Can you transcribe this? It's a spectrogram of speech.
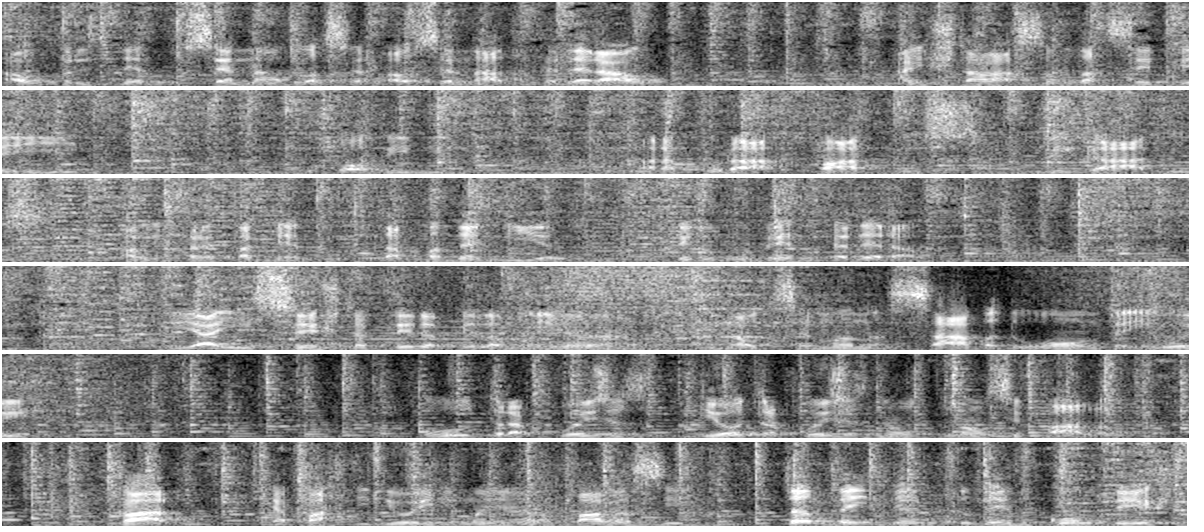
ao presidente do Senado, ao Senado Federal, a instalação da CPI do Covid para apurar fatos ligados ao enfrentamento da pandemia pelo governo federal. E aí, sexta-feira pela manhã, final de semana, sábado, ontem, hoje, outra coisa, de outra coisa não, não se fala. Claro que a partir de hoje de manhã fala-se também dentro do mesmo contexto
